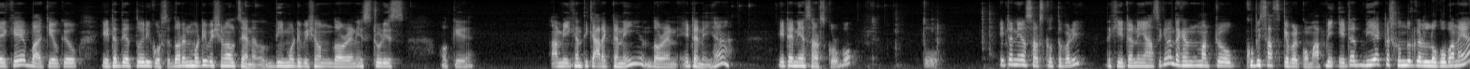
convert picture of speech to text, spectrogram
লেখে বা কেউ কেউ এটা দিয়ে তৈরি করছে। ধরেন মোটিভেশনাল চ্যানেল দি মোটিভেশন ধরেন স্টোরিজ ওকে আমি এখান থেকে আরেকটা নেই, ধরেন এটা নেই হ্যাঁ? এটা নিয়ে সার্চ করব। তো এটা নিয়ে সার্চ করতে পারি। দেখি এটা নিয়ে আছে কিনা? দেখেন মাত্র খুবই সাবস্ক্রাইবার কম। আপনি এটা দিয়ে একটা সুন্দর করে লোগো বানায়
